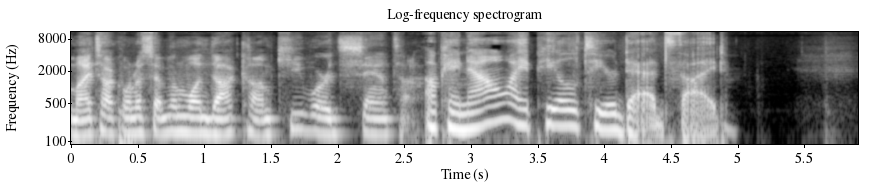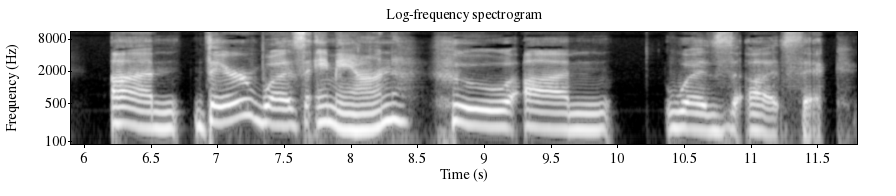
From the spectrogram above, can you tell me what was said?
MyTalk1071.com, keyword Santa. Okay, now I appeal to your dad's side. Um, there was a man who um, was uh, sick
